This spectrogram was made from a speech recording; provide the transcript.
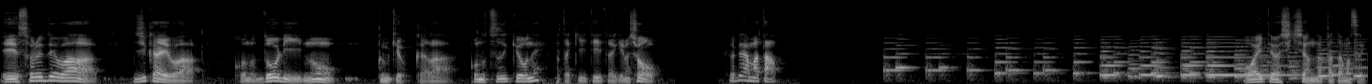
えー、それでは次回はこのドリーの組曲からこの続きをねまた聞いていただきましょう。それではまた。お相手は指揮者の中田正樹。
